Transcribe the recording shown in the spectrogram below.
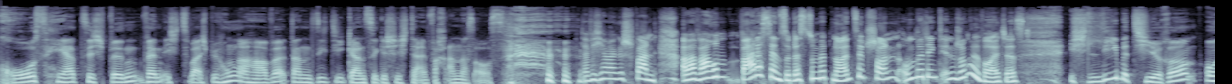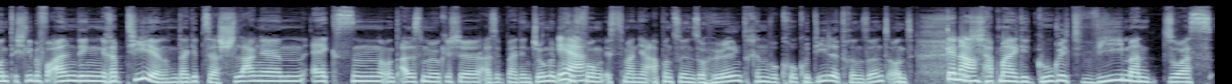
großherzig bin, wenn ich zum Beispiel Hunger habe, dann sieht die ganze Geschichte einfach anders aus. da bin ich aber gespannt. Aber warum war das denn so, dass du mit 19 schon unbedingt in den Dschungel wolltest? Ich liebe Tiere und ich liebe vor allen Dingen Reptilien. Da gibt es ja Schlangen, Echsen und alles Mögliche. Also bei den Dschungelprüfungen yeah. ist man ja ab und zu in so Höhlen drin, wo Krokodile drin sind. Und genau. ich habe mal gegoogelt, wie man sowas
